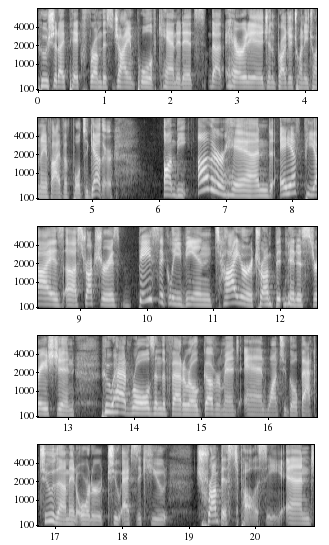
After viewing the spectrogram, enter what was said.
Who should I pick from this giant pool of candidates that Heritage and the Project 2025 have pulled together? On the other hand, AFPI's uh, structure is basically the entire Trump administration who had roles in the federal government and want to go back to them in order to execute Trumpist policy. And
